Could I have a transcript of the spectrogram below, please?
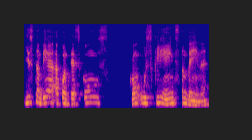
Isso também acontece com os, com os clientes também, né?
